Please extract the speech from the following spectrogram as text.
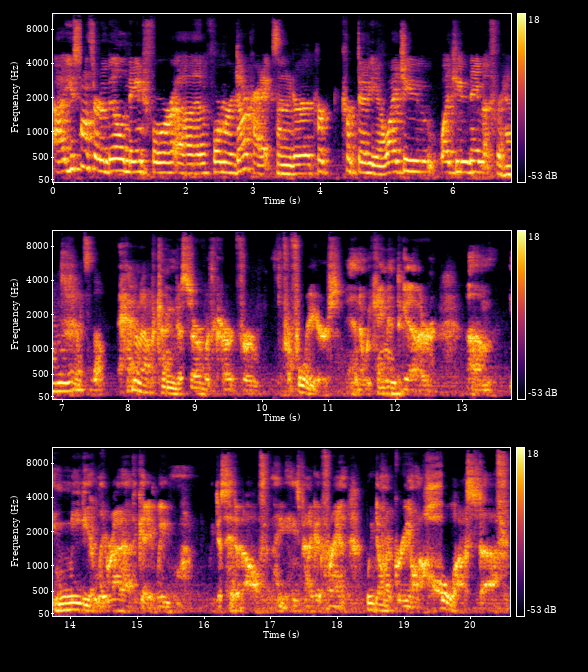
Uh, you sponsored a bill named for uh, former Democratic Senator Kirk, Kirk deViere. Why'd you Why'd you name it for him? What's the bill? I had an opportunity to serve with Kirk for for four years, and we came in together um, immediately right out the gate. We we just hit it off, and he, he's been a good friend. We don't agree on a whole lot of stuff,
